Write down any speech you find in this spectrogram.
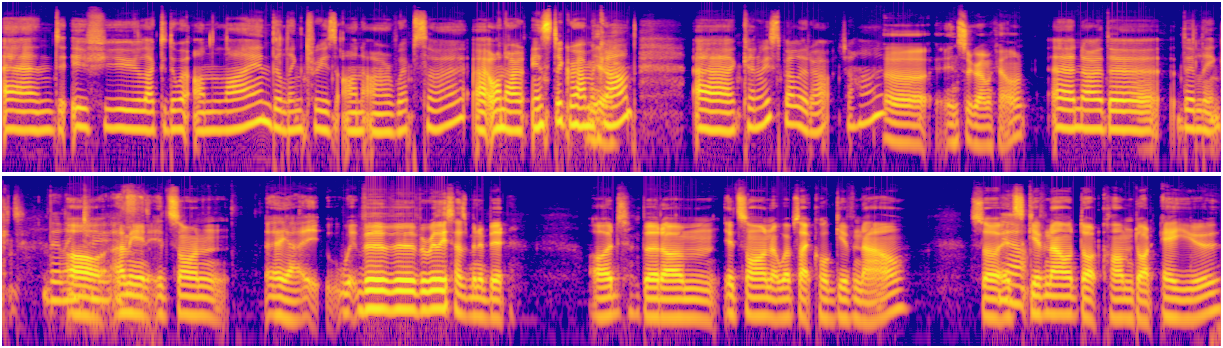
And if you like to do it online, the link tree is on our website, uh, on our Instagram Yeah. account. Uh, can we spell it out, Jahan? uh, Instagram account. Uh, no, the the link, the link Oh. I mean, it's on. Uh, yeah, it, w- the, the the release has been a bit odd, but um, it's on a website called Give Now. So it's Yeah. givenowcom.au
